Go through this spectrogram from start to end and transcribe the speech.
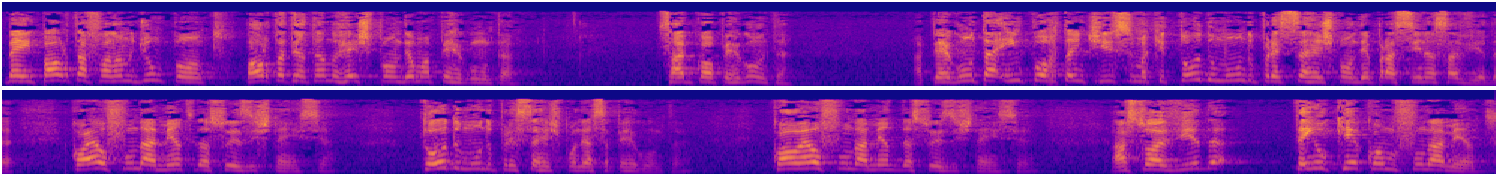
Bem, Paulo está falando de um ponto. Paulo está tentando responder uma pergunta. Sabe qual pergunta? A pergunta importantíssima que todo mundo precisa responder para si nessa vida. Qual é o fundamento da sua existência? Todo mundo precisa responder essa pergunta. Qual é o fundamento da sua existência? A sua vida tem o que como fundamento?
